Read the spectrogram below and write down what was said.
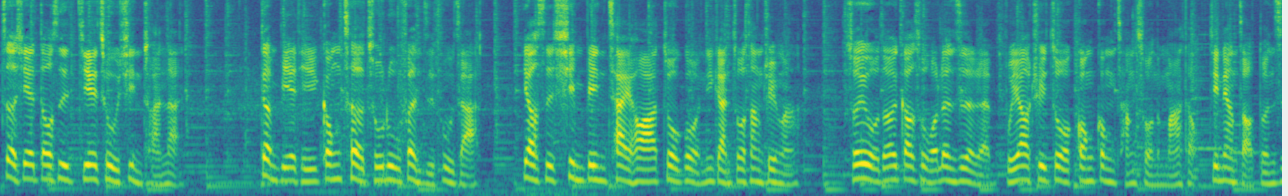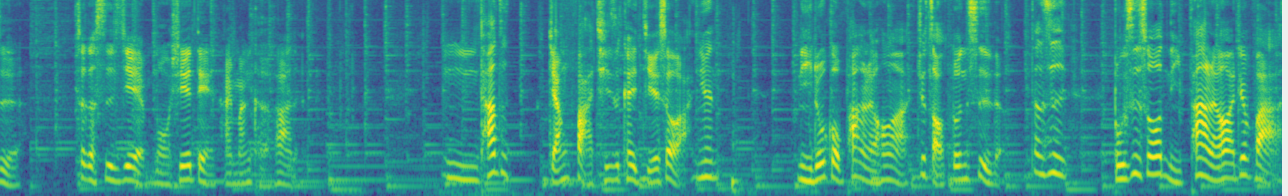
这些都是接触性传染，更别提公厕出入分子复杂。要是性病菜花做过，你敢坐上去吗？所以我都会告诉我认识的人，不要去坐公共场所的马桶，尽量找蹲式的。这个世界某些点还蛮可怕的。嗯，他的讲法其实可以接受啊，因为。你如果怕的话，就找蹲式的。但是不是说你怕的话就把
